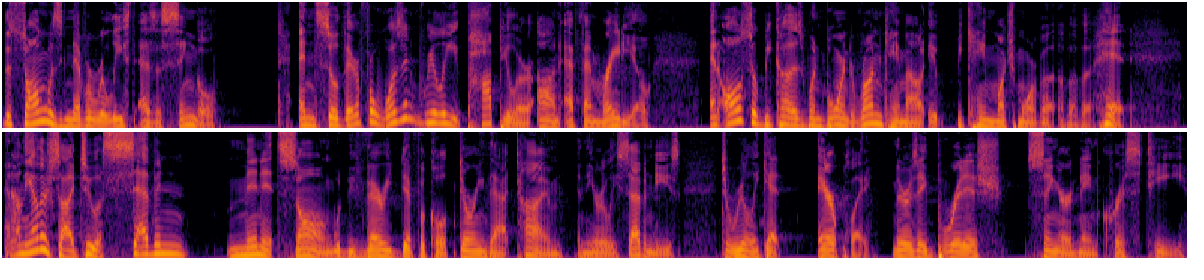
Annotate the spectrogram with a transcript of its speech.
The song was never released as a single, and so therefore wasn't really popular on FM radio. And also because when Born to Run came out, it became much more of a, of a hit. And on the other side, too, a seven minute song would be very difficult during that time in the early 70s to really get airplay. There is a British singer named Chris T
